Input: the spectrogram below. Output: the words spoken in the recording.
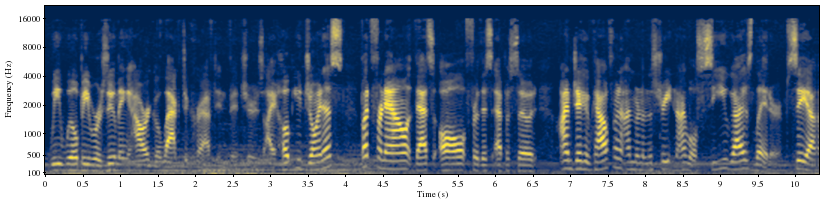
we will be resuming our Galacticraft adventures. I hope you join us, but for now, that's all for this episode. I'm Jacob Kaufman, I'm on the street, and I will see you guys later. See ya.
